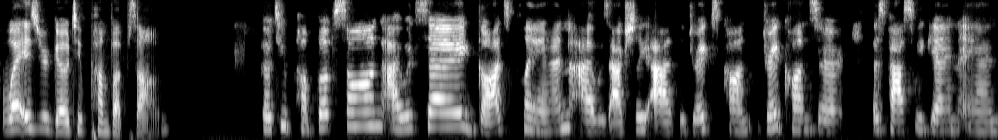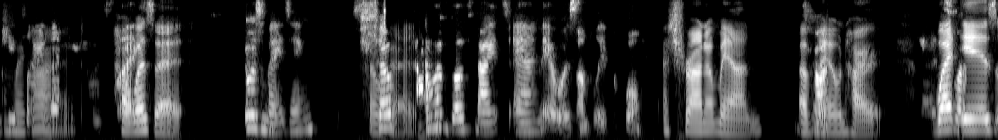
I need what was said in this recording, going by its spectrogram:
What is your go-to pump-up song? Go to pump up song. I would say God's Plan. I was actually at the Drake's con Drake concert this past weekend, and he Oh my played god. How like- was it? It was amazing. So So, good. I went both nights, and it was unbelievable. A Toronto man of my own heart. Yes, What what- is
